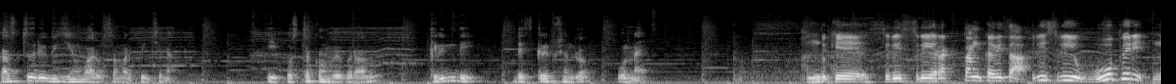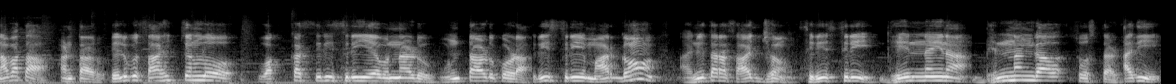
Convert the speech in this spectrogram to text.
కస్తూరి విజయం వారు సమర్పించిన ఈ పుస్తకం వివరాలు క్రింది డిస్క్రిప్షన్లో ఉన్నాయి. అందుకే శ్రీశ్రీ రక్తం కవిత శ్రీశ్రీ ఊపిరి నవత అంటారు. తెలుగు సాహిత్యంలో ఒక్క శ్రీశ్రీయే ఉన్నాడు ఉంటాడు కూడా. శ్రీశ్రీ మార్గం అనితర సాధ్యం. శ్రీశ్రీ దేన్నైనా భిన్నంగా చూస్తాడు. అది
